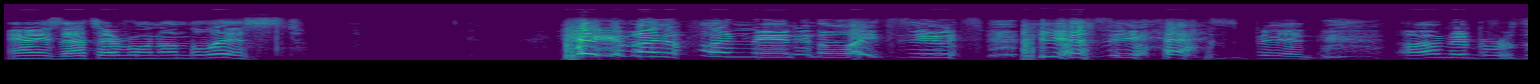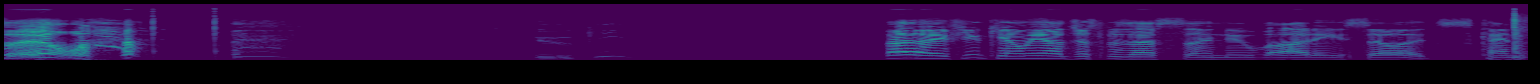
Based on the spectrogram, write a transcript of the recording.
Anyways, that's everyone on the list. Hey, by the fun man in the white suits. Yes, he has been. I'm in Brazil. By the way, if you kill me, I'll just possess a new body, so it's kind of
